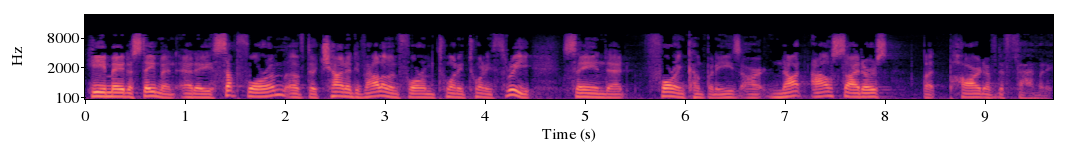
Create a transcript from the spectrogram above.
He made a statement at a sub-forum of the China Development Forum 2023 saying that foreign companies are not outsiders but part of the family.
